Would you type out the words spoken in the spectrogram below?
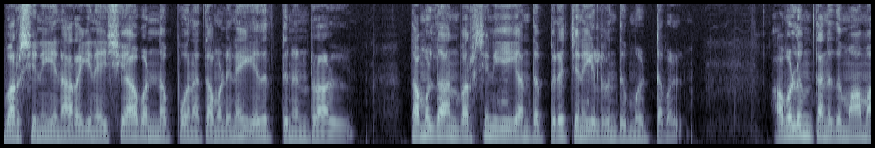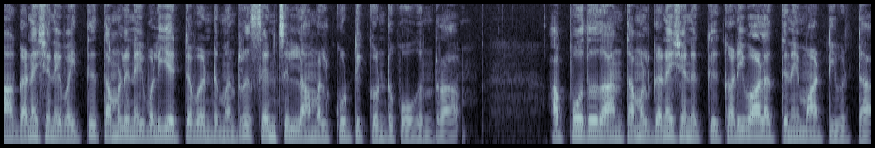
வர்ஷினியின் அறையினை ஷியாவண்ணப் போன தமிழினை எதிர்த்து நின்றாள். தமிழ்தான் வர்ஷினியை அந்த பிரச்சனையிலிருந்து மீட்டவள். அவளும் தனது மாமா கணேசனை வைத்து தமிழினை வெளியேற்ற வேண்டும் என்று சென்ஸ் இல்லாமல் கூட்டிக் கொண்டு போகின்றார் அப்போதுதான் தமிழ் கணேசனுக்கு கடிவாளத்தினை மாட்டிவிட்டா.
